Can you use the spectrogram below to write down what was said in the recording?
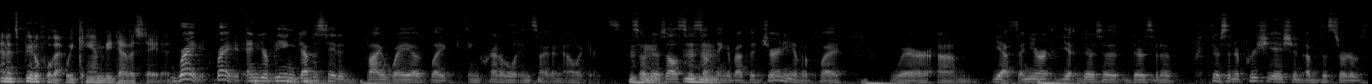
And it's beautiful that we can be devastated. right, right, and you're being devastated by way of like incredible insight and elegance. So there's also something about the journey of a play where, um, yes, and you're yeah, there's a there's an a, there's an appreciation of the sort of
